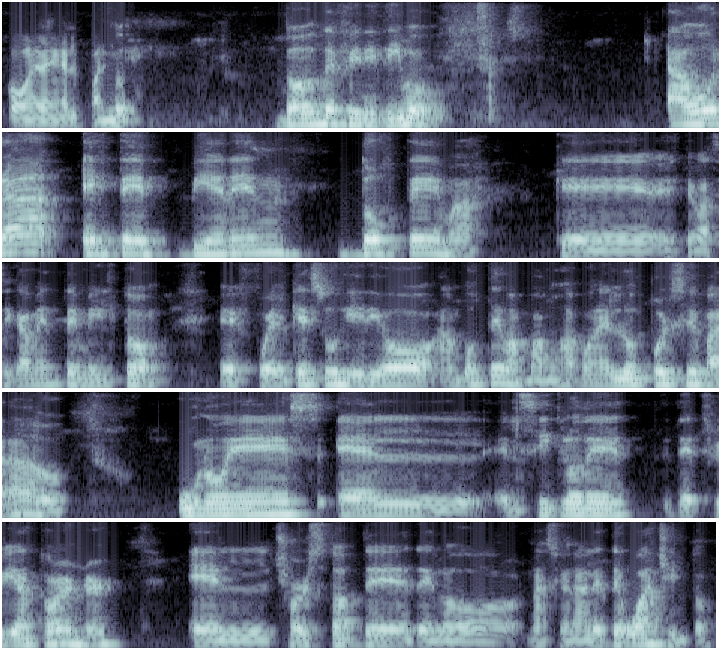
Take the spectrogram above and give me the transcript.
con él en el parque. dos definitivos. Ahora este, vienen dos temas que este, básicamente Milton eh, fue el que sugirió ambos temas. Vamos a ponerlos por separado. Uno es el, ciclo de, de, Tria Turner, el shortstop de, de, los nacionales de Washington,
